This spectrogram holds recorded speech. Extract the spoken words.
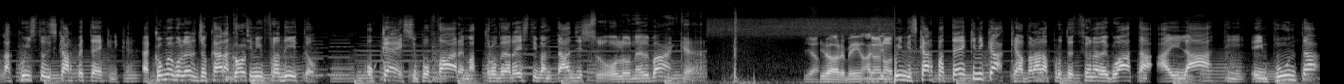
l'acquisto di scarpe tecniche. È come voler giocare a golf in infradito. Ok, si può fare, ma troveresti vantaggi solo nel bunker. Yeah. You know I mean? no, no. Quindi scarpa tecnica che avrà la protezione adeguata ai lati e in punta,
